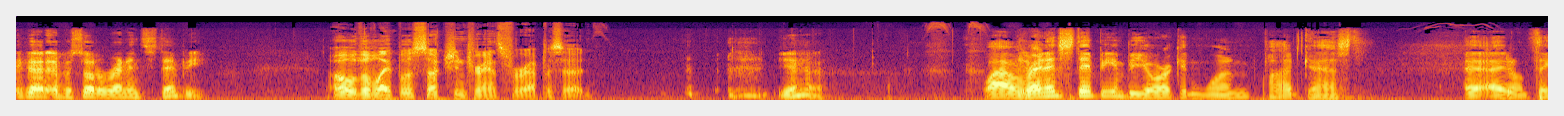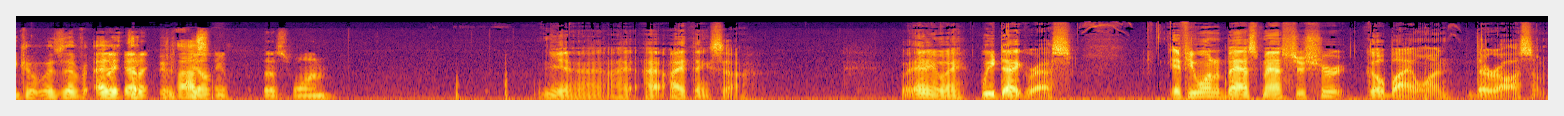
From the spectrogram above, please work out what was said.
like that episode of Ren and Stimpy. Oh, the liposuction transfer episode. Yeah. Wow, Yeah. Ren and Stimpy and Bjork in one podcast. I, I don't think it was ever. I I didn't got a think it good was possible. feeling about this one. Yeah, I, I, I think so. But anyway, we digress. If you want a Bassmaster shirt, go buy one. They're awesome.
